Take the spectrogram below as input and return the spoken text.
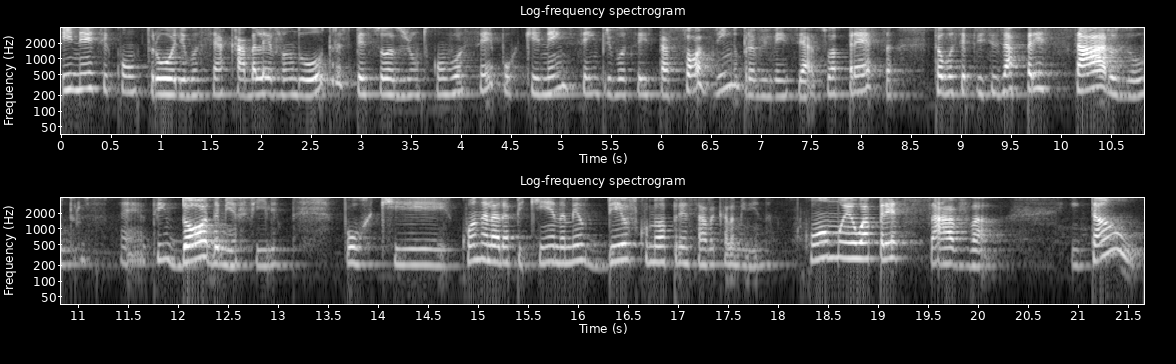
E nesse controle você acaba levando outras pessoas junto com você, porque nem sempre você está sozinho para vivenciar a sua pressa. Então você precisa apressar os outros. É, eu tenho dó da minha filha, porque quando ela era pequena, meu Deus, como eu apressava aquela menina. Como eu apressava. Então,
